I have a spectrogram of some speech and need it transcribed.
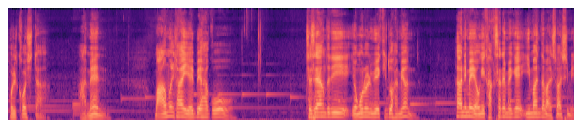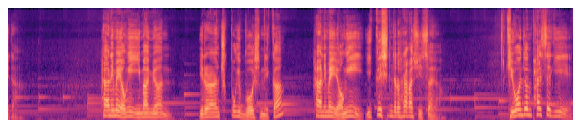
볼 것이다. 아멘. 마음을 다해 예배하고 제사장들이 영혼을 위해 기도하면 하나님의 영이 각 사람에게 임한다 말씀하십니다. 하나님의 영이 임하면 일어나는 축복이 무엇입니까? 하나님의 영이 이끄시는 대로 살아갈 수 있어요. 기원전 8세기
